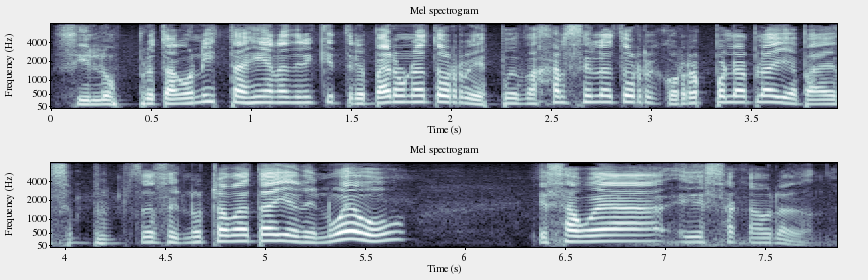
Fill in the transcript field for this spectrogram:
si los protagonistas iban a tener que trepar una torre, después bajarse de la torre, correr por la playa para enfrentarse en otra batalla de nuevo, esa weá es sacadora de onda.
